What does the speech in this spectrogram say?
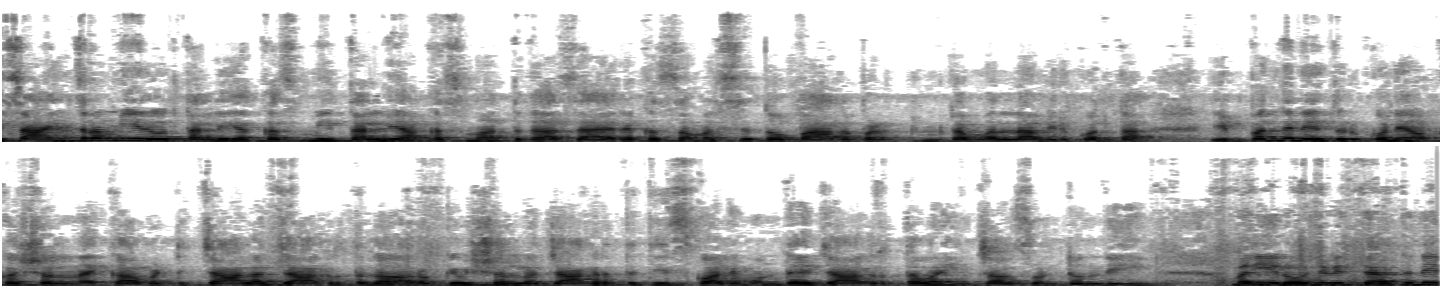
ఈ సాయంత్రం మీరు తల్లి అకస్ మీ తల్లి అకస్మాత్తుగా శారీరక సమస్యతో బాధపడటం వల్ల మీరు కొంత ఇబ్బందిని ఎదుర్కొనే అవకాశాలు ఉన్నాయి. కాబట్టి చాలా జాగ్రత్తగా ఆరోగ్య విషయంలో జాగ్రత్త తీసుకోవాలి. ముందే జాగ్రత్త వహించాల్సి ఉంటుంది. మరి ఈ రోజు విద్యార్థిని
